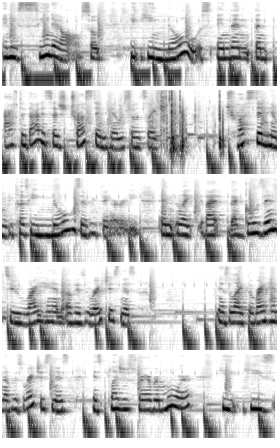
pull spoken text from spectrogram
and he's seen it all. So he he knows. And then then after that it says trust in him. So it's like trust in him because he knows everything already. And like that that goes into right hand of his righteousness. Is like the right hand of his righteousness is pleasures forevermore. He he's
